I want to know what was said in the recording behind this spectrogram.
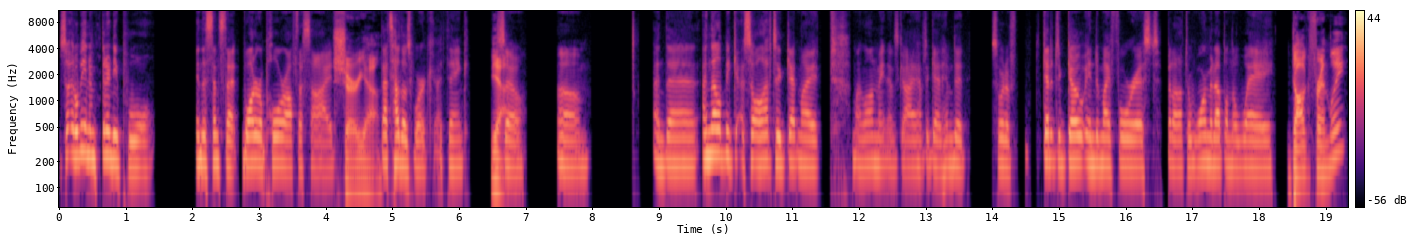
So it'll be an infinity pool, in the sense that water will pour off the side. Sure, yeah, That's how those work, I think. yeah. So, um, and then and that'll be so I'll have to get my my lawn maintenance guy. I have to get him to sort of get it to go into my forest, but I'll have to warm it up on the way. Dog friendly.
